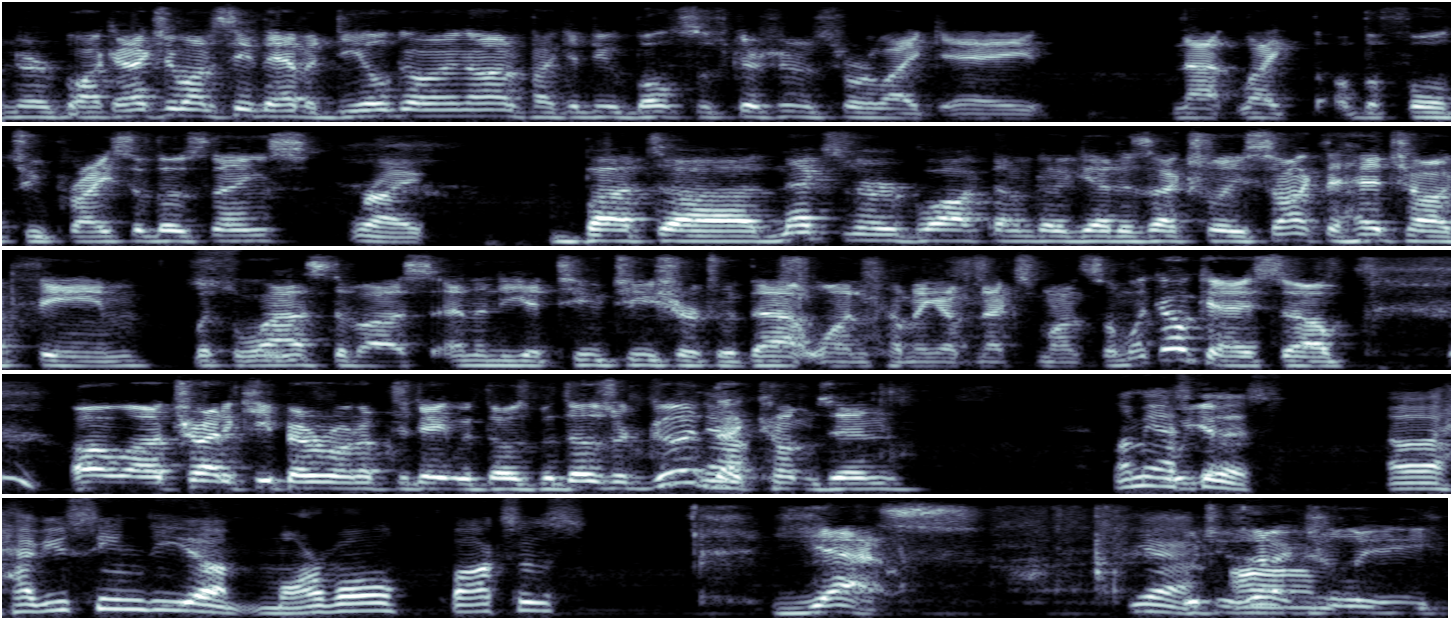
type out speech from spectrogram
Nerd Block. I actually want to see if they have a deal going on. If I could do both subscriptions for like a not like the full two price of those things. right. But uh, next nerd block that I'm going to get is actually Sonic the Hedgehog theme with The Last of Us, and then you get two T-shirts with that one coming up next month. So I'm like, okay, so I'll uh, try to keep everyone up to date with those. But those are good. Now- that comes in. Let me ask Oh, you yeah. this: uh, Have you seen the uh, Marvel boxes? Yes, Yeah. which is um, actually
